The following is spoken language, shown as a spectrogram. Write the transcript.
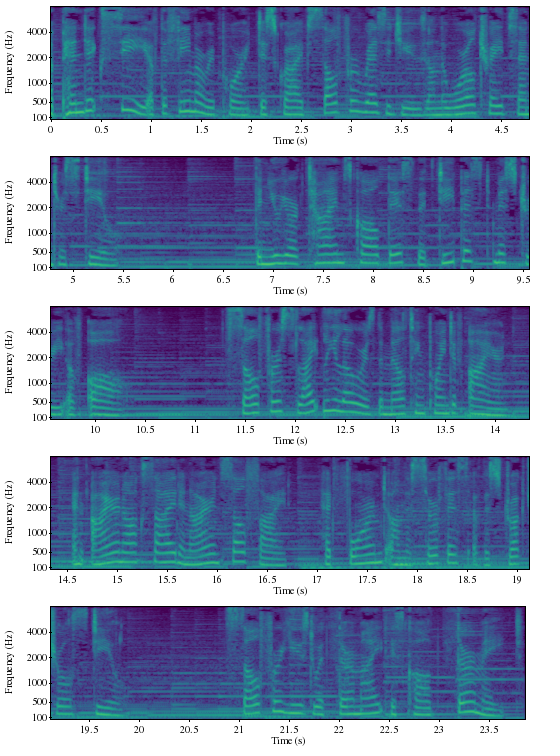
Appendix C of the FEMA report describes sulfur residues on the World Trade Center steel. The New York Times called this the deepest mystery of all. Sulfur slightly lowers the melting point of iron, and iron oxide and iron sulfide had formed on the surface of the structural steel. Sulfur used with thermite is called thermate,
